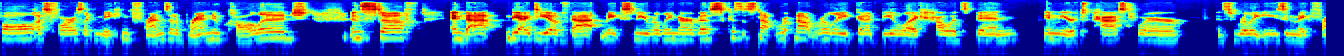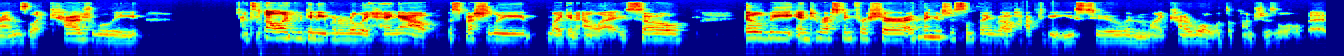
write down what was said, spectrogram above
fall as far as like making friends at a brand new college and stuff and that the idea of that makes me really nervous because it's not not really going to be like how it's been in years past where it's really easy to make friends like casually. It's not like we can even really hang out especially like in LA so it'll be interesting for sure. I think it's just something that i'll have to get used to and like kind of roll with the punches a little bit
